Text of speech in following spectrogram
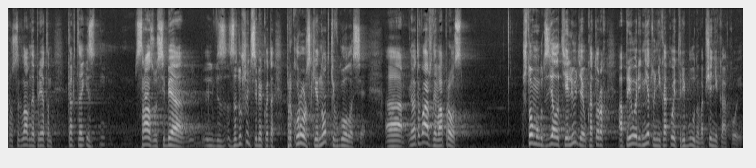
просто главное при этом как-то из- сразу себя, э, задушить себе какой-то прокурорские нотки в голосе. Э, но это важный вопрос. Что могут сделать те люди, у которых априори нету никакой трибуны, вообще никакой?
